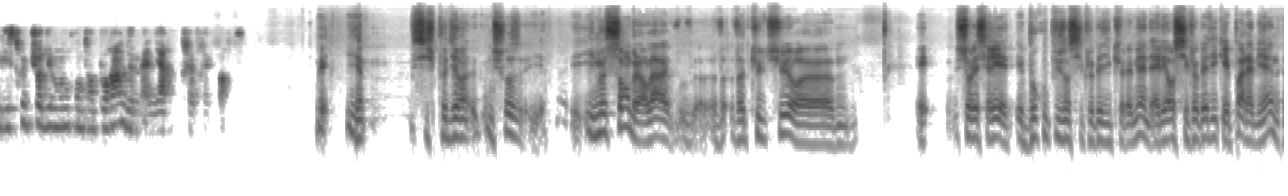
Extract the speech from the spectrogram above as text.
les structures du monde contemporain de manière très très forte. Mais si je peux dire une chose, il me semble, alors là, votre culture euh, sur les séries est, beaucoup plus encyclopédique que la mienne. Elle est encyclopédique et pas la mienne.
